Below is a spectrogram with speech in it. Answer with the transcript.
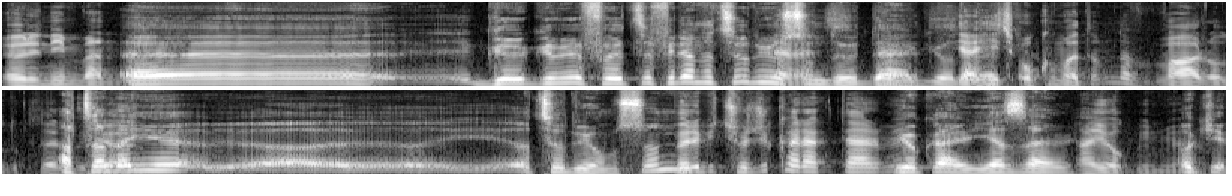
Öğreneyim ben de. Ee, Gırgırı Fırtı filan hatırlıyorsundur Evet, dergi evet. olarak. Ya hiç okumadım da var olduklarını biliyorum. Atalay'ı e, hatırlıyor musun? Böyle bir çocuk karakter mi? Yok hayır yazar. Ha yok bilmiyorum. Okey.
